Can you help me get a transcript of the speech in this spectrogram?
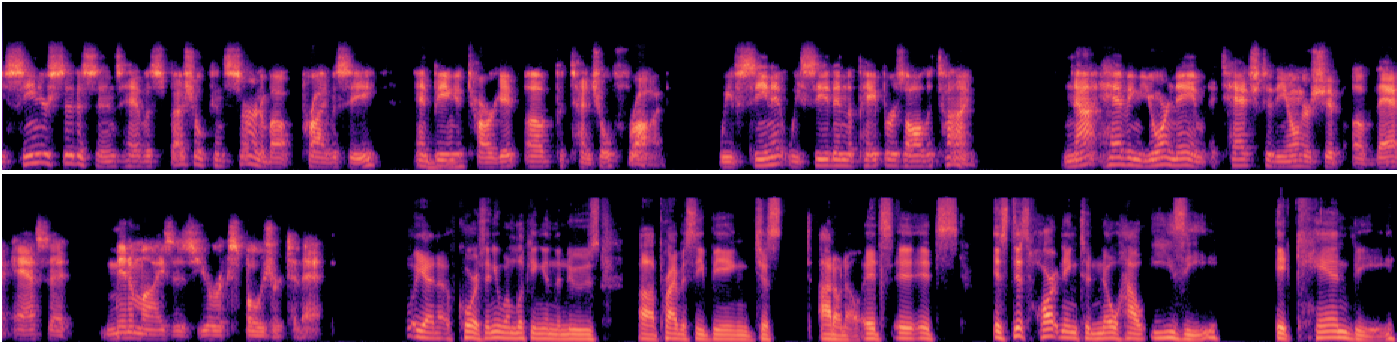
senior citizens have a special concern about privacy and being mm-hmm. a target of potential fraud. We've seen it, we see it in the papers all the time. Not having your name attached to the ownership of that asset minimizes your exposure to that. Well, yeah, and of course, anyone looking in the news, uh, privacy being just, I don't know, it's, it's, it's disheartening to know how easy it can be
